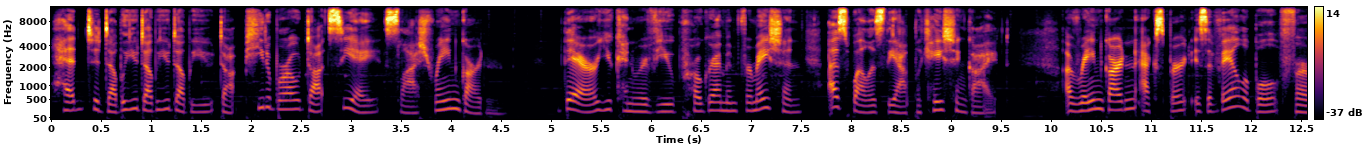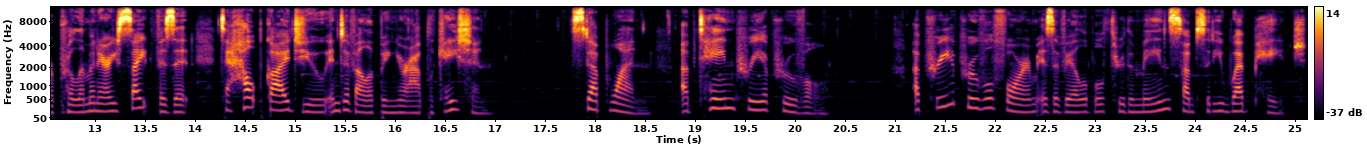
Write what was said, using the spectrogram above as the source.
head to www.peterborough.ca slash raingarden. There you can review program information as well as the application guide. A rain garden expert is available for a preliminary site visit to help guide you in developing your application. Step 1. Obtain pre-approval. A pre-approval form is available through the main subsidy webpage.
